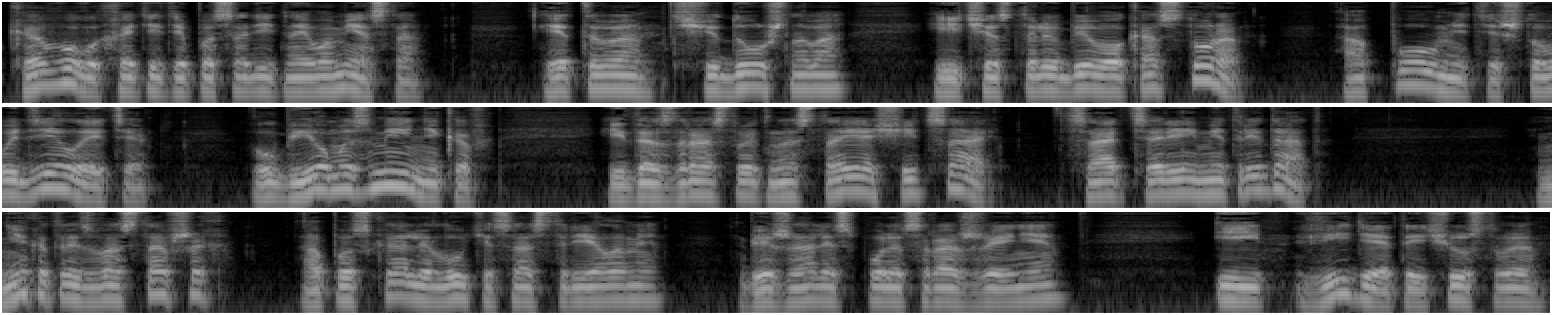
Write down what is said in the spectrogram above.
Кого вы хотите посадить на его место? Этого тщедушного и честолюбивого Кастора? Опомните, что вы делаете. Убьем изменников, и да здравствует настоящий царь, царь царей Митридат. Некоторые из восставших опускали луки со стрелами, бежали с поля сражения и, видя это и чувствуя,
